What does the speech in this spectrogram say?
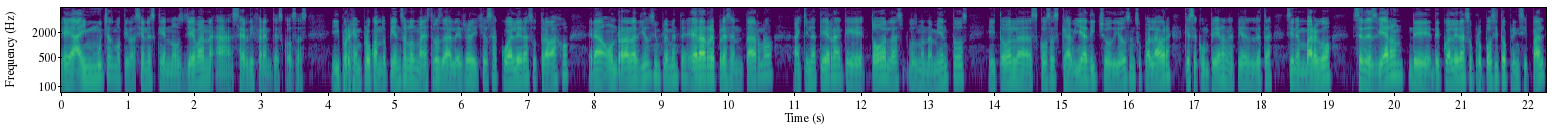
Eh, hay muchas motivaciones que nos llevan a hacer diferentes cosas. Y por ejemplo, cuando pienso en los maestros de la ley religiosa, ¿cuál era su trabajo? Era honrar a Dios simplemente, era representarlo aquí en la tierra, que todos los mandamientos y todas las cosas que había dicho Dios en su palabra, que se cumplieran al pie de la letra. Sin embargo, se desviaron de, de cuál era su propósito principal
